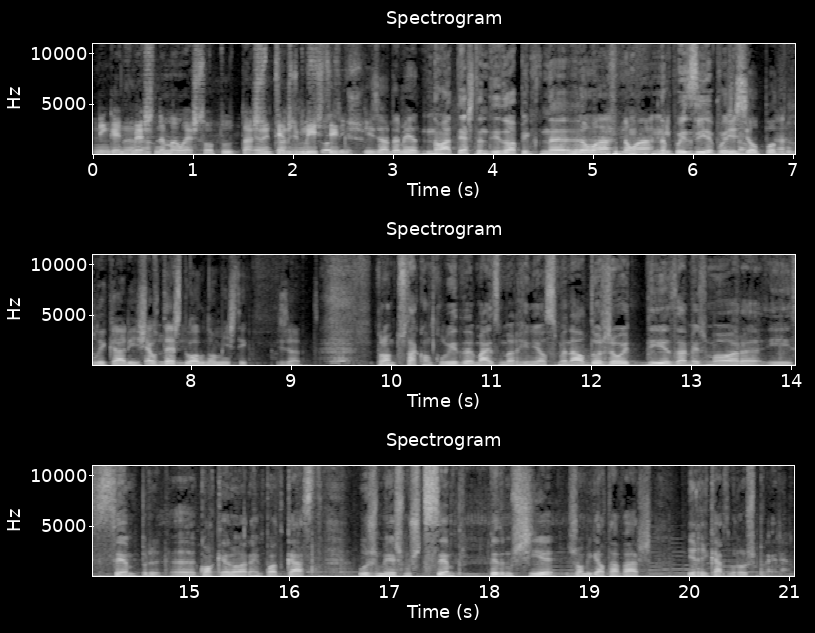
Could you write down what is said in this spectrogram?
ninguém te mexe na mão, é só tu estás, em termos místicos. Sozinho. Exatamente. Não há teste antidoping na, não há, não há. na poesia, e, por isso não. ele pode publicar isto. É o teste do algodão místico. Exato. Pronto, está concluída mais uma reunião semanal, dois a oito dias à mesma hora e sempre, a qualquer hora, em podcast, os mesmos de sempre, Pedro Mexia, João Miguel Tavares e Ricardo Brouos Pereira.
